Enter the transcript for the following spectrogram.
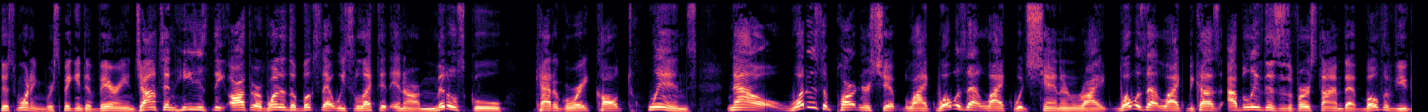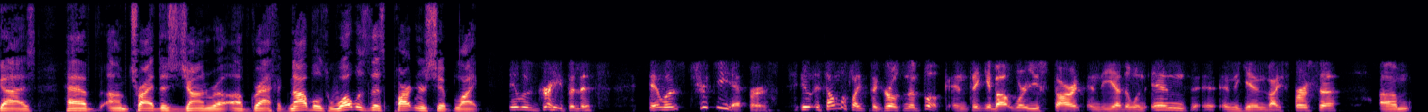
This morning, we're speaking to Varian Johnson. He's the author of one of the books that we selected in our middle school category called Twins. Now, what is the partnership like? What was that like with Shannon Wright? What was that like? Because I believe this is the first time that both of you guys have um, tried this genre of graphic novels. What was this partnership like? It was great, but it's it was tricky at first. It, it's almost like the girls in the book and thinking about where you start and the other one ends, and again, vice versa. um,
